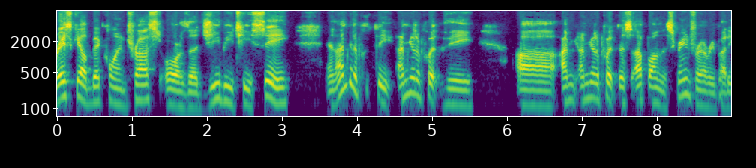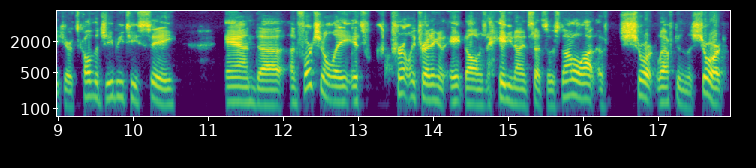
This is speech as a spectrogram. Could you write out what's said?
Grayscale Bitcoin Trust, or the GBTC. And I'm going to put the I'm going to put the uh, I'm I'm going to put this up on the screen for everybody here. It's called the GBTC. And uh, unfortunately, it's currently trading at $8.89. So there's not a lot of short left in the short,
